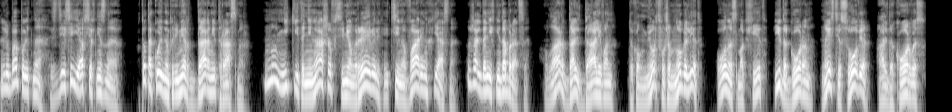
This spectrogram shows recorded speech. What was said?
Любопытно, здесь и я всех не знаю. Кто такой, например, Дармит Расмер? Ну, Никита Нинашев, Семен Ревель и Тина Варинг, ясно. Жаль до них не добраться. Лар Даль Даливан. Так он мертв уже много лет. Онас Макхет, Ида Горан, Нести Совер, Альда Корвес,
